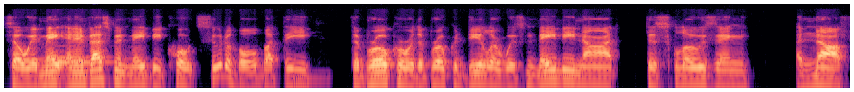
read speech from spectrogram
So it may an investment may be quote suitable, but the the broker or the broker dealer was maybe not disclosing enough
